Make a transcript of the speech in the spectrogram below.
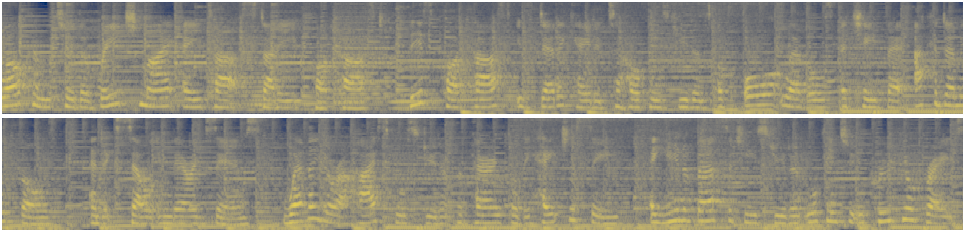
Welcome to the Reach My ATAR Study podcast. This podcast is dedicated to helping students of all levels achieve their academic goals and excel in their exams. Whether you're a high school student preparing for the HSC, a university student looking to improve your grades,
